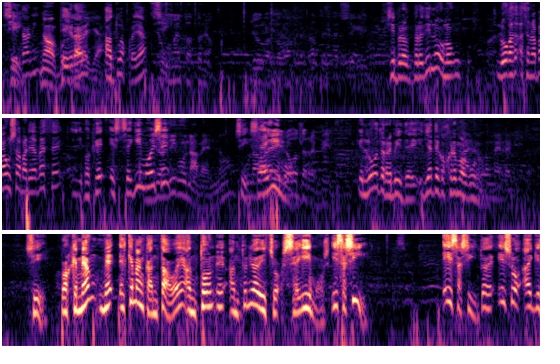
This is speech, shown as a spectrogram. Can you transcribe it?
sí. Dani No, te allá. Ah, tú vas para allá. Sí. Sí, pero, pero dilo, uno- luego hace una pausa varias veces y porque es- seguimos Yo ese. digo una vez, ¿no? Sí, seguimos. Y luego te repite. y ya te cogeremos alguno. Sí, porque me han- me- es que me ha encantado, ¿eh? Anton- eh, Antonio ha dicho, seguimos. Y es así. Es así. Entonces, eso hay que,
